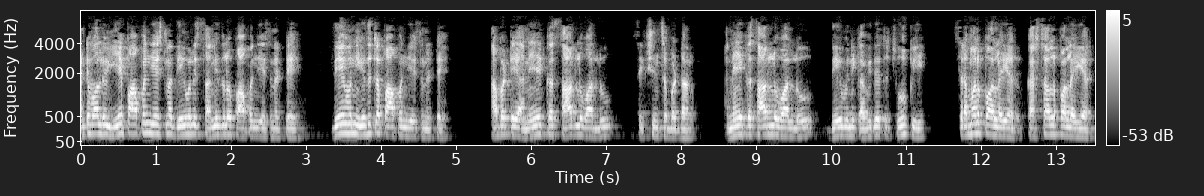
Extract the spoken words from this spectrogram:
అంటే వాళ్ళు ఏ పాపం చేసినా దేవుని సన్నిధిలో పాపం చేసినట్టే దేవుని ఎదుట పాపం చేసినట్టే. కాబట్టి అనేక సార్లు వాళ్ళు శిక్షించబడ్డారు. అనేక సార్లు వాళ్ళు దేవునికి అవిధేత చూపి శ్రమల పాలయ్యారు కష్టాల పాలయ్యారు.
